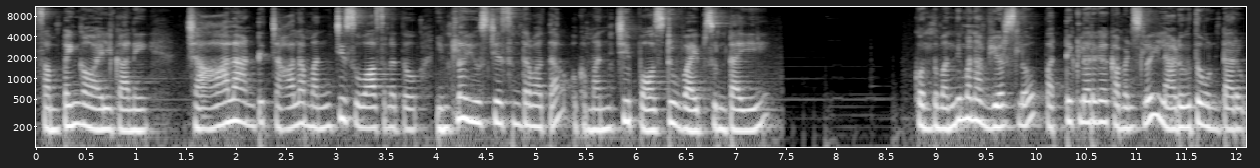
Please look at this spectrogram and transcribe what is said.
సంపెంగ్ ఆయిల్ కానీ చాలా అంటే చాలా మంచి సువాసనతో ఇంట్లో యూస్ చేసిన తర్వాత ఒక మంచి పాజిటివ్ వైబ్స్ ఉంటాయి. కొంతమంది మన వ్యూయర్స్లో పర్టికులర్గా కమెంట్స్లో ఇలా అడుగుతూ ఉంటారు.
